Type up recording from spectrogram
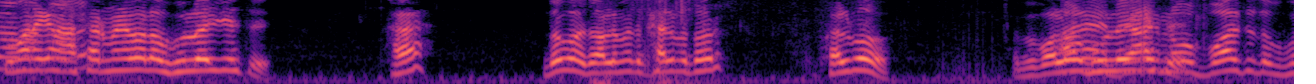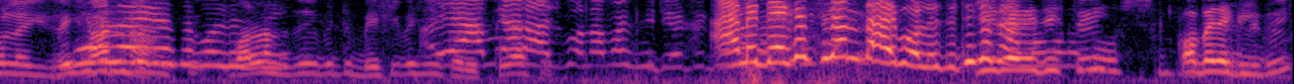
তোমার এখানে আসার মেরে বলো ভুল হয়ে গেছে। হ্যাঁ? দেবো জলের মধ্যে ফেলব তোর। ফেলব? আমি দেখেছিলাম তাই বলেছি ঠিক আছে? দেখেছিস তুই? কবে দেখলি তুই?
